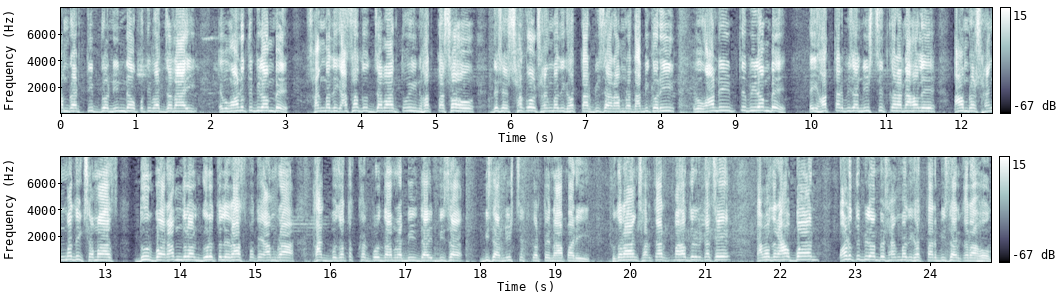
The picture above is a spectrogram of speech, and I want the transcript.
আমরা তীব্র নিন্দা ও প্রতিবাদ জানাই এবং অনতিবিলম্বে সাংবাদিক আসাদুজ্জামান, তুহিন হত্যা সহ দেশের সকল সাংবাদিক হত্যার বিচার আমরা দাবি করি এবং অনির্দিষ্ট বিলম্বে এই হত্যার বিচার নিশ্চিত করা না হলে আমরা সাংবাদিক সমাজ দুর্বার আন্দোলন গড়ে তুলে রাজপথে আমরা থাকব যতক্ষণ পর্যন্ত আমরা বিচার বিচার নিশ্চিত করতে না পারি। সুতরাং সরকার বাহাদুরের কাছে আমাদের আহ্বান, অনতিবিলম্বে সাংবাদিক হত্যার বিচার করা হোক।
